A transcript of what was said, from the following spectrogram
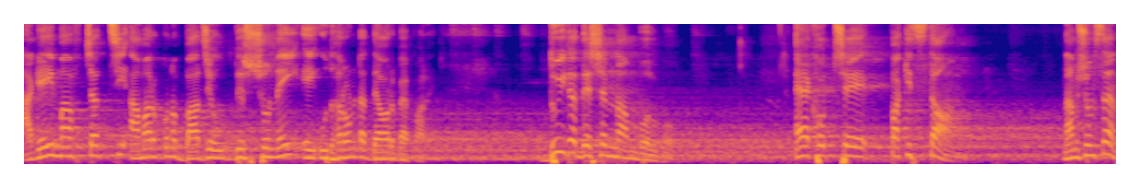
আগেই মাফ চাচ্ছি, আমার কোনো বাজে উদ্দেশ্য নেই এই উদাহরণটা দেওয়ার ব্যাপারে। দুইটা দেশের নাম বলব। এক হচ্ছে পাকিস্তান। নাম শুনছেন?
